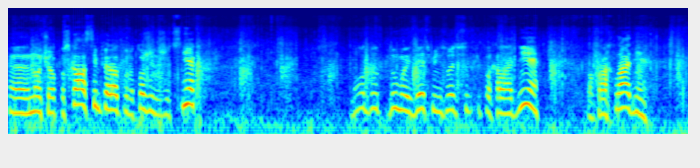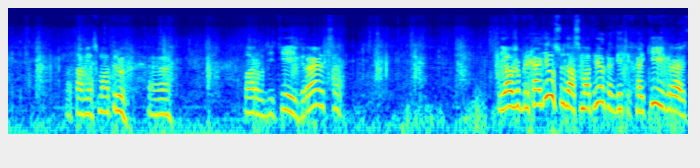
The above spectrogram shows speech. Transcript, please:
э, ночью опускалась температура, тоже лежит снег. Ну, тут, думаю, здесь в Миннесоте все-таки похолоднее, попрохладнее. А там я смотрю, э, пару детей играются. Я уже приходил сюда, смотрел, как дети в хоккей играют.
